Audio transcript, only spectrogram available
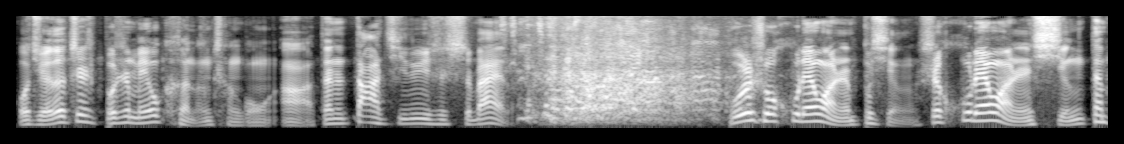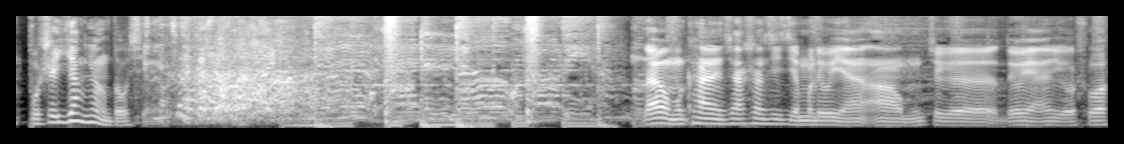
我觉得这不是没有可能成功啊，但是大几率是失败的。不是说互联网人不行，是互联网人行，但不是样样都行。来，我们看一下上期节目留言啊。我们这个留言有说，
